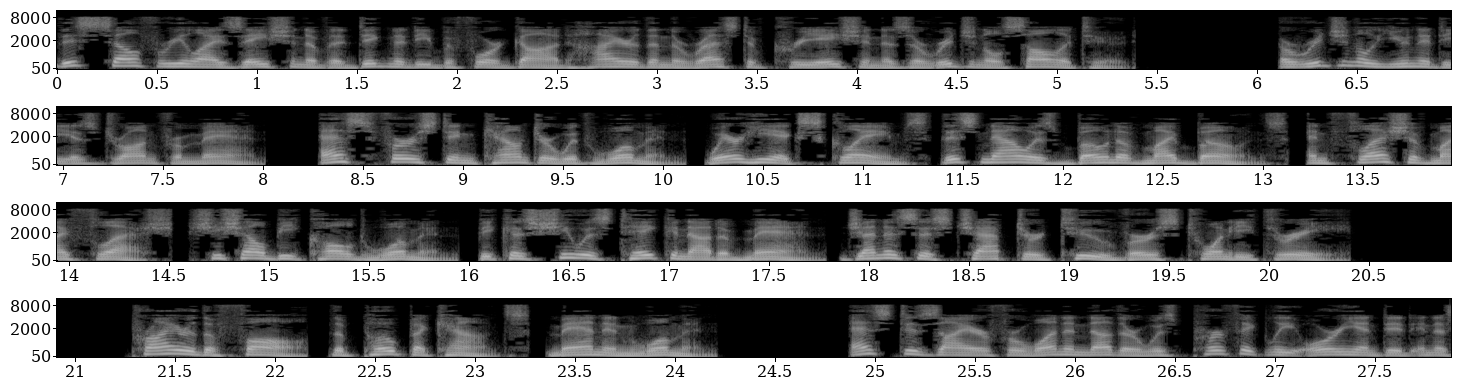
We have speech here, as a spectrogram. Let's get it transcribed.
This self-realization of a dignity before God higher than the rest of creation is original solitude. Original unity is drawn from man's first encounter with woman, where he exclaims This now is bone of my bones, and flesh of my flesh, she shall be called woman, because she was taken out of man Genesis chapter 2 verse 23. Prior the fall, the Pope accounts, man and woman S desire for one another was perfectly oriented in a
